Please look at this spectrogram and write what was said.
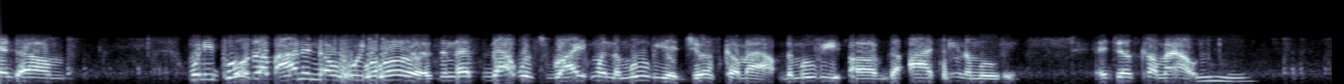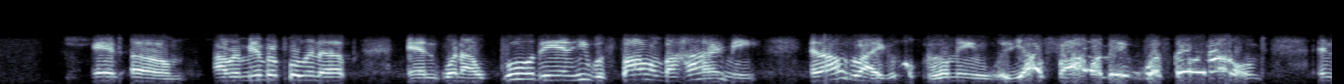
and um, when he pulled up, I didn't know who he was, and that's that was right when the movie had just come out. The movie, uh, the I Tina movie, had just come out. Mm-hmm. And um, I remember pulling up, and when I pulled in, he was following behind me, and I was like, I mean, y'all following me? What's going on? And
